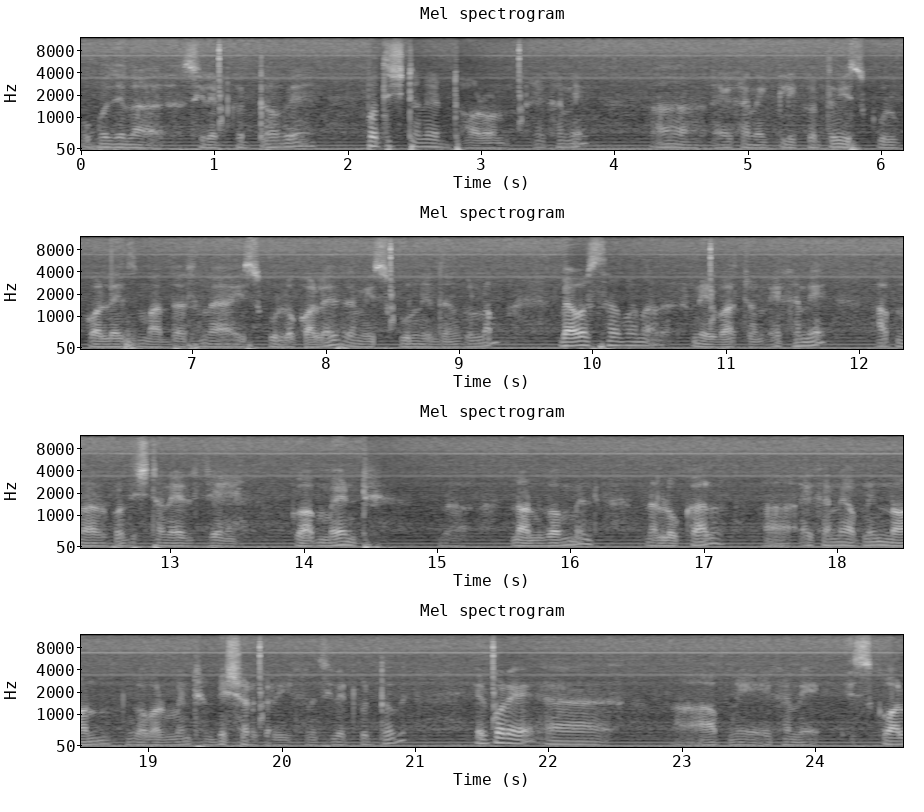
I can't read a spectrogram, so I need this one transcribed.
উপজেলা সিলেক্ট করতে হবে। প্রতিষ্ঠানের ধরন এখানে। এখানে ক্লিক করতে হবে, স্কুল, কলেজ, মাদ্রাসা, স্কুল ও কলেজ। আমি স্কুল নির্ধারণ করলাম। ব্যবস্থাপনার নির্বাচন। এখানে আপনার প্রতিষ্ঠানের যে গভর্নমেন্ট নন গভর্নমেন্ট না লোকাল এখানে আপনি নন গভর্নমেন্ট বেসরকারি এখানে সিলেক্ট করতে হবে। এরপরে আপনি এখানে স্কল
